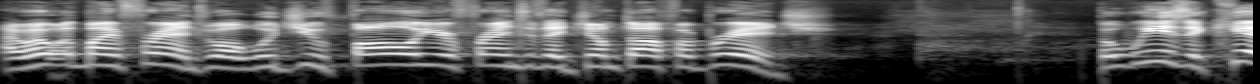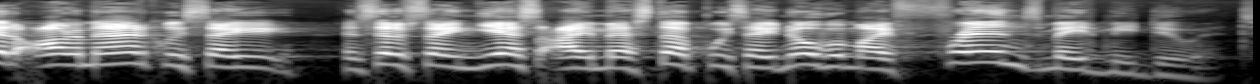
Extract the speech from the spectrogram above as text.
I went with my friends. Well, would you follow your friends if they jumped off a bridge? But we as a kid automatically say, instead of saying, Yes, I messed up, we say, No, but my friends made me do it.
